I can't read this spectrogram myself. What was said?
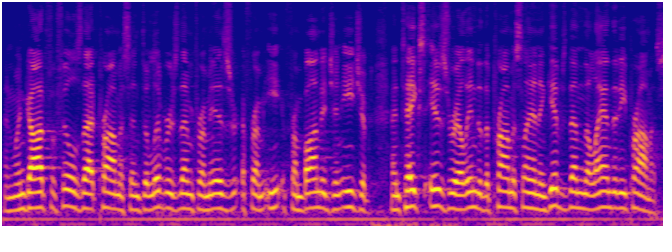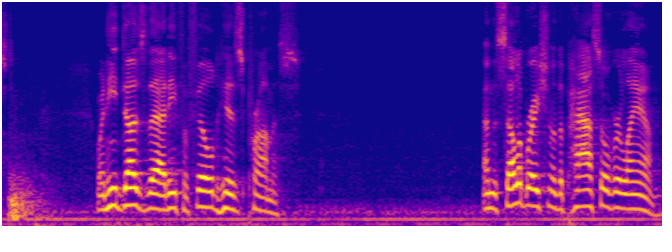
And when God fulfills that promise and delivers them from, Israel, from, from bondage in Egypt and takes Israel into the promised land and gives them the land that he promised, when he does that, he fulfilled his promise. And the celebration of the Passover lamb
